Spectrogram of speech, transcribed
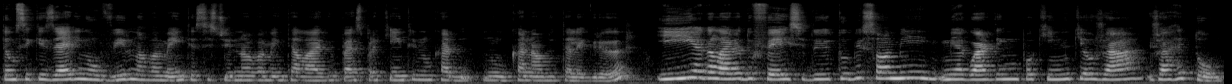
Então, se quiserem ouvir novamente, assistir novamente a live, eu peço para que entre no, no canal do Telegram. E a galera do Face do YouTube só me, me aguardem um pouquinho que eu já já retomo.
